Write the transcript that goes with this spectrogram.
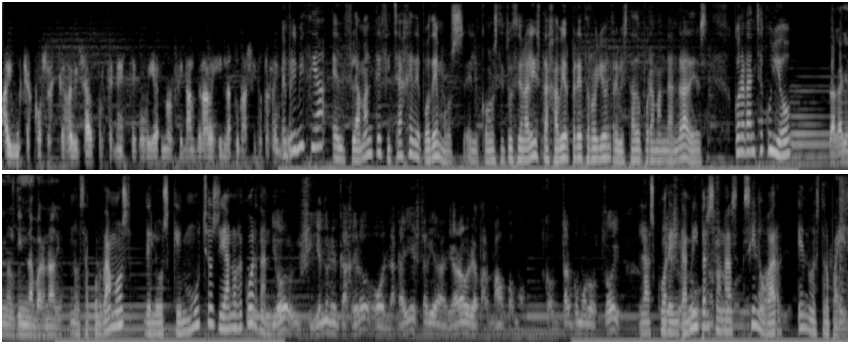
hay muchas cosas que revisar porque en este gobierno al final de la legislatura ha sido terrible. En primicia, el flamante fichaje de Podemos, el constitucionalista Javier Pérez Rollo entrevistado por Amanda Andrades. Con Arancha Cuyó La calle no es digna para nadie. nos acordamos de los que muchos ya no recuerdan. Yo, siguiendo en el cajero o en la calle, estaría, yo ahora habría palmado, como, con, tal como lo estoy. Las Y eso es 40.000 lo- personas no sin hogar en nuestro país.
